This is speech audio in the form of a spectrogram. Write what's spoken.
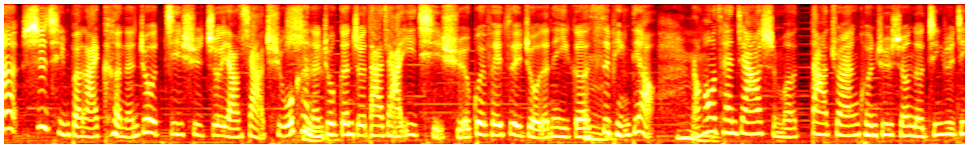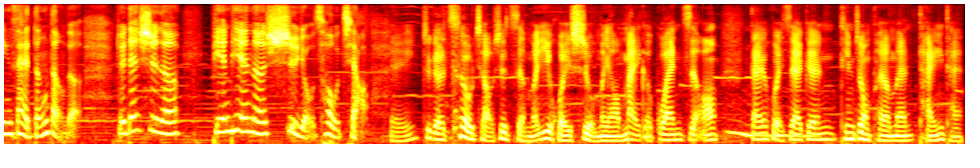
那事情本来可能就继续这样下去，我可能就跟着大家一起学贵妃醉酒的那一个四平调，嗯、然后参加什么大专昆剧生的京剧竞赛等等的。对，但是呢。偏偏呢事有凑巧，哎，这个凑巧是怎么一回事？我们要卖个关子哦，嗯、待会再跟听众朋友们谈一谈，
